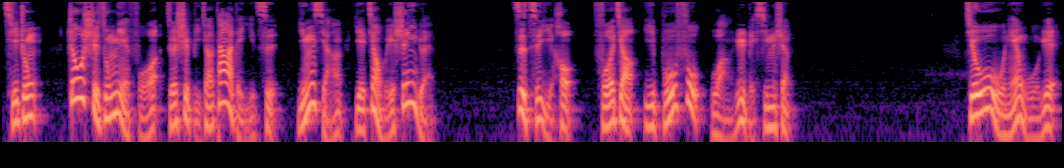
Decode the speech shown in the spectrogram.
其中周世宗灭佛则是比较大的一次，影响也较为深远。自此以后，佛教已不复往日的兴盛。九五五年五月。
